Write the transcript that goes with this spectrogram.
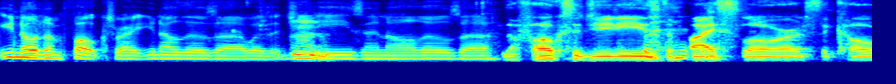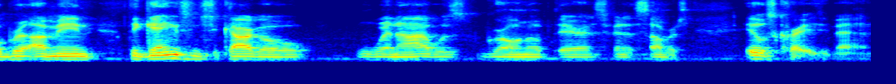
you know them folks, right? You know those uh was it Mm. GDs and all those uh the folks, the GDs, the Vice Lords, the Cobra. I mean, the gangs in Chicago when I was growing up there and spending summers, it was crazy, man.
